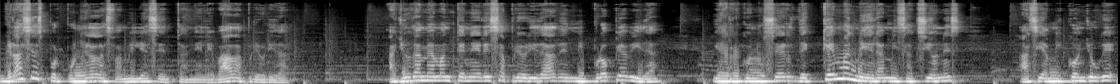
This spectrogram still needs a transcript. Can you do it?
gracias por poner a las familias en tan elevada prioridad. Ayúdame a mantener esa prioridad en mi propia vida y a reconocer de qué manera mis acciones hacia mi cónyuge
